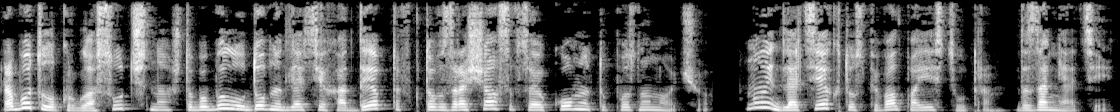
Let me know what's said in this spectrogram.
Работало круглосуточно, чтобы было удобно для тех адептов, кто возвращался в свою комнату поздно ночью. Ну и для тех, кто успевал поесть утром, до занятий.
